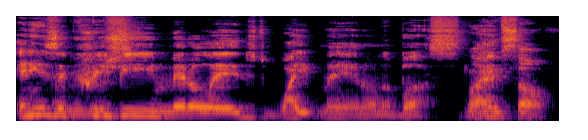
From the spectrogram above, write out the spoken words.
and he's a I mean, creepy middle-aged white man on a bus. by Like himself.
